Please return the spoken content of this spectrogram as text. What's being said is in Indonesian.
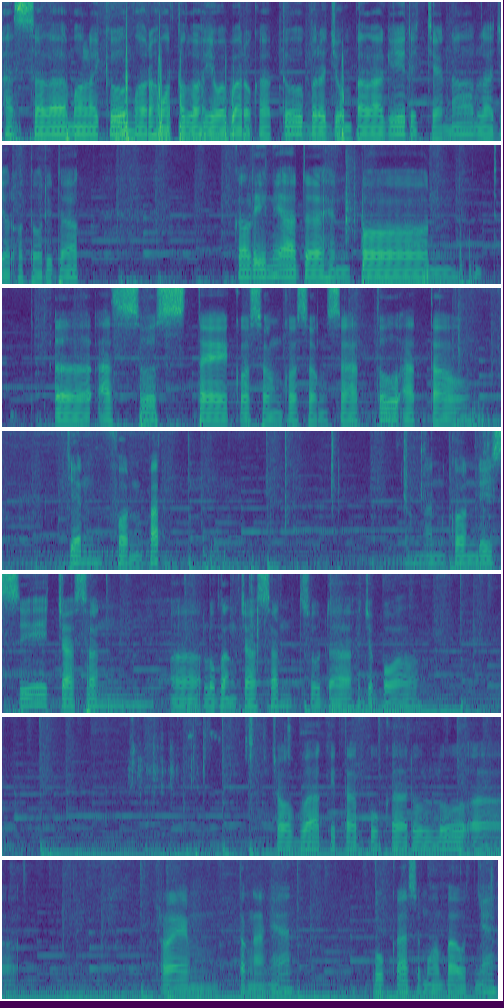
Assalamualaikum warahmatullahi wabarakatuh. Berjumpa lagi di channel Belajar Otodidak. Kali ini ada handphone uh, Asus T001 atau Zenfone 4 Dengan kondisi casan uh, lubang casan sudah jebol coba kita buka dulu uh, rem tengahnya. Buka semua bautnya.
